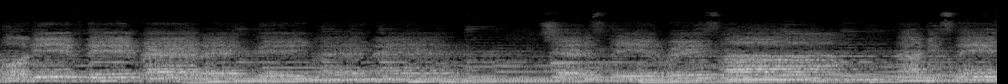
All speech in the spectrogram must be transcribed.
заповів берегти мене, через ти висла на міцний.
